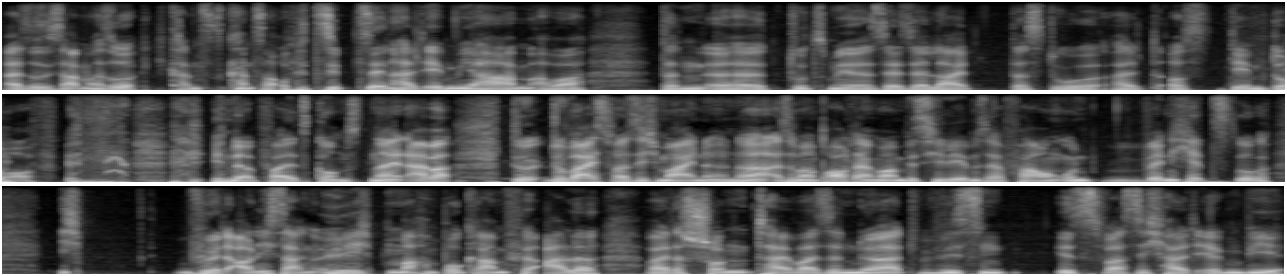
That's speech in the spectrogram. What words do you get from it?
also ich sag mal so, ich kann es auch mit 17 halt irgendwie haben, aber dann äh, tut es mir sehr, sehr leid, dass du halt aus dem Dorf in, der Pfalz kommst. Nein, aber du, du weißt, was ich meine. Ne? Also man braucht einfach ein bisschen Lebenserfahrung. Und wenn ich jetzt so, ich würde auch nicht sagen, ich mache ein Programm für alle, weil das schon teilweise Nerdwissen ist, was ich halt irgendwie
